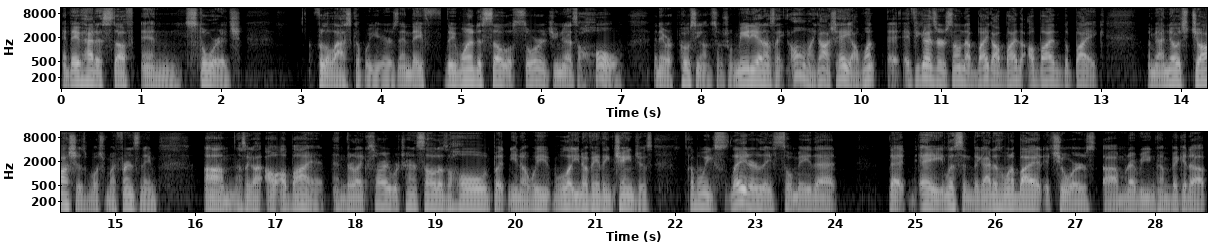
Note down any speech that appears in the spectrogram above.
and they've had his stuff in storage for the last couple years, and they they wanted to sell the storage unit as a whole, and they were posting on social media, and I was like, oh my gosh, hey, I want if you guys are selling that bike, I'll buy the I'll buy the bike. I mean, I know it's Josh's, which is my friend's name. Um, I was like, I'll, I'll buy it, and they're like, sorry, we're trying to sell it as a whole, but you know, we we'll let you know if anything changes. A couple weeks later, they told me that that hey, listen, the guy doesn't want to buy it, it's yours. Um, whenever you can come pick it up,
